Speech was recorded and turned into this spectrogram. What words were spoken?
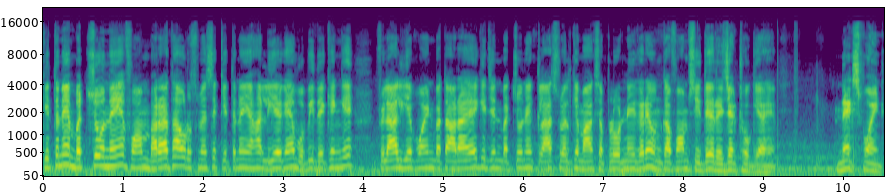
कितने बच्चों ने फॉर्म भरा था और उसमें से कितने यहाँ लिए गए वो भी देखेंगे। फ़िलहाल ये पॉइंट बता रहा है कि जिन बच्चों ने क्लास ट्वेल्व के मार्क्स अपलोड नहीं करे, उनका फॉर्म सीधे रिजेक्ट हो गया है। Next point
